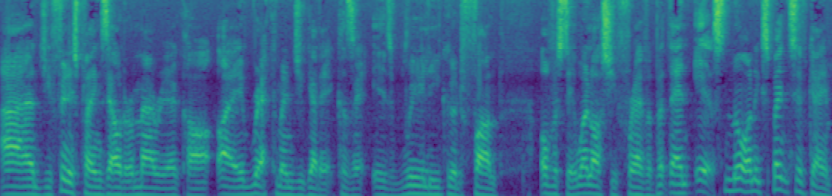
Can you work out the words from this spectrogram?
and you finish playing Zelda and Mario Kart, I recommend you get it because it is really good fun. Obviously, it won't last you forever, but then it's not an expensive game.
